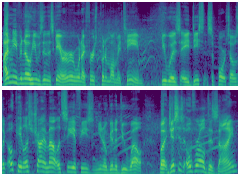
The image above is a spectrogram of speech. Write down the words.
I didn't even know he was in this game. I remember when I first put him on my team, he was a decent support, so I was like, okay, let's try him out. Let's see if he's, you know, going to do well. But just his overall design,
